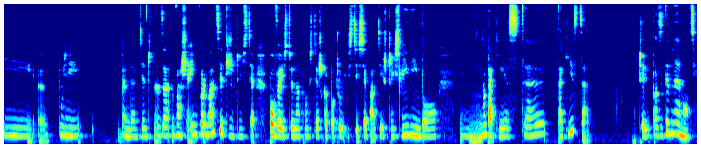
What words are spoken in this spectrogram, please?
i e, później Będę wdzięczna za Wasze informacje, czy rzeczywiście po wejściu na tą ścieżkę poczuliście się bardziej szczęśliwi, bo mm, no taki jest, e, taki jest cel. Czyli pozytywne emocje.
